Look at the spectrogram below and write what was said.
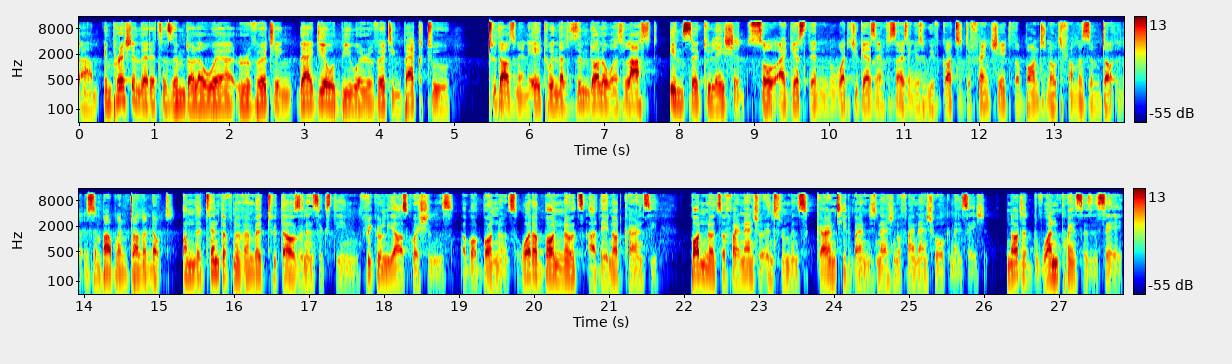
um, impression that it's a Zim dollar, we're reverting. The idea would be we're reverting back to 2008 when the Zim dollar was last in circulation. So I guess then what you guys are emphasizing is we've got to differentiate the bond note from a Zim do- Zimbabwean dollar note. On the 10th of November 2016, frequently asked questions about bond notes. What are bond notes? Are they not currency? Bond notes are financial instruments guaranteed by an international financial organization. Not at one point does it say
